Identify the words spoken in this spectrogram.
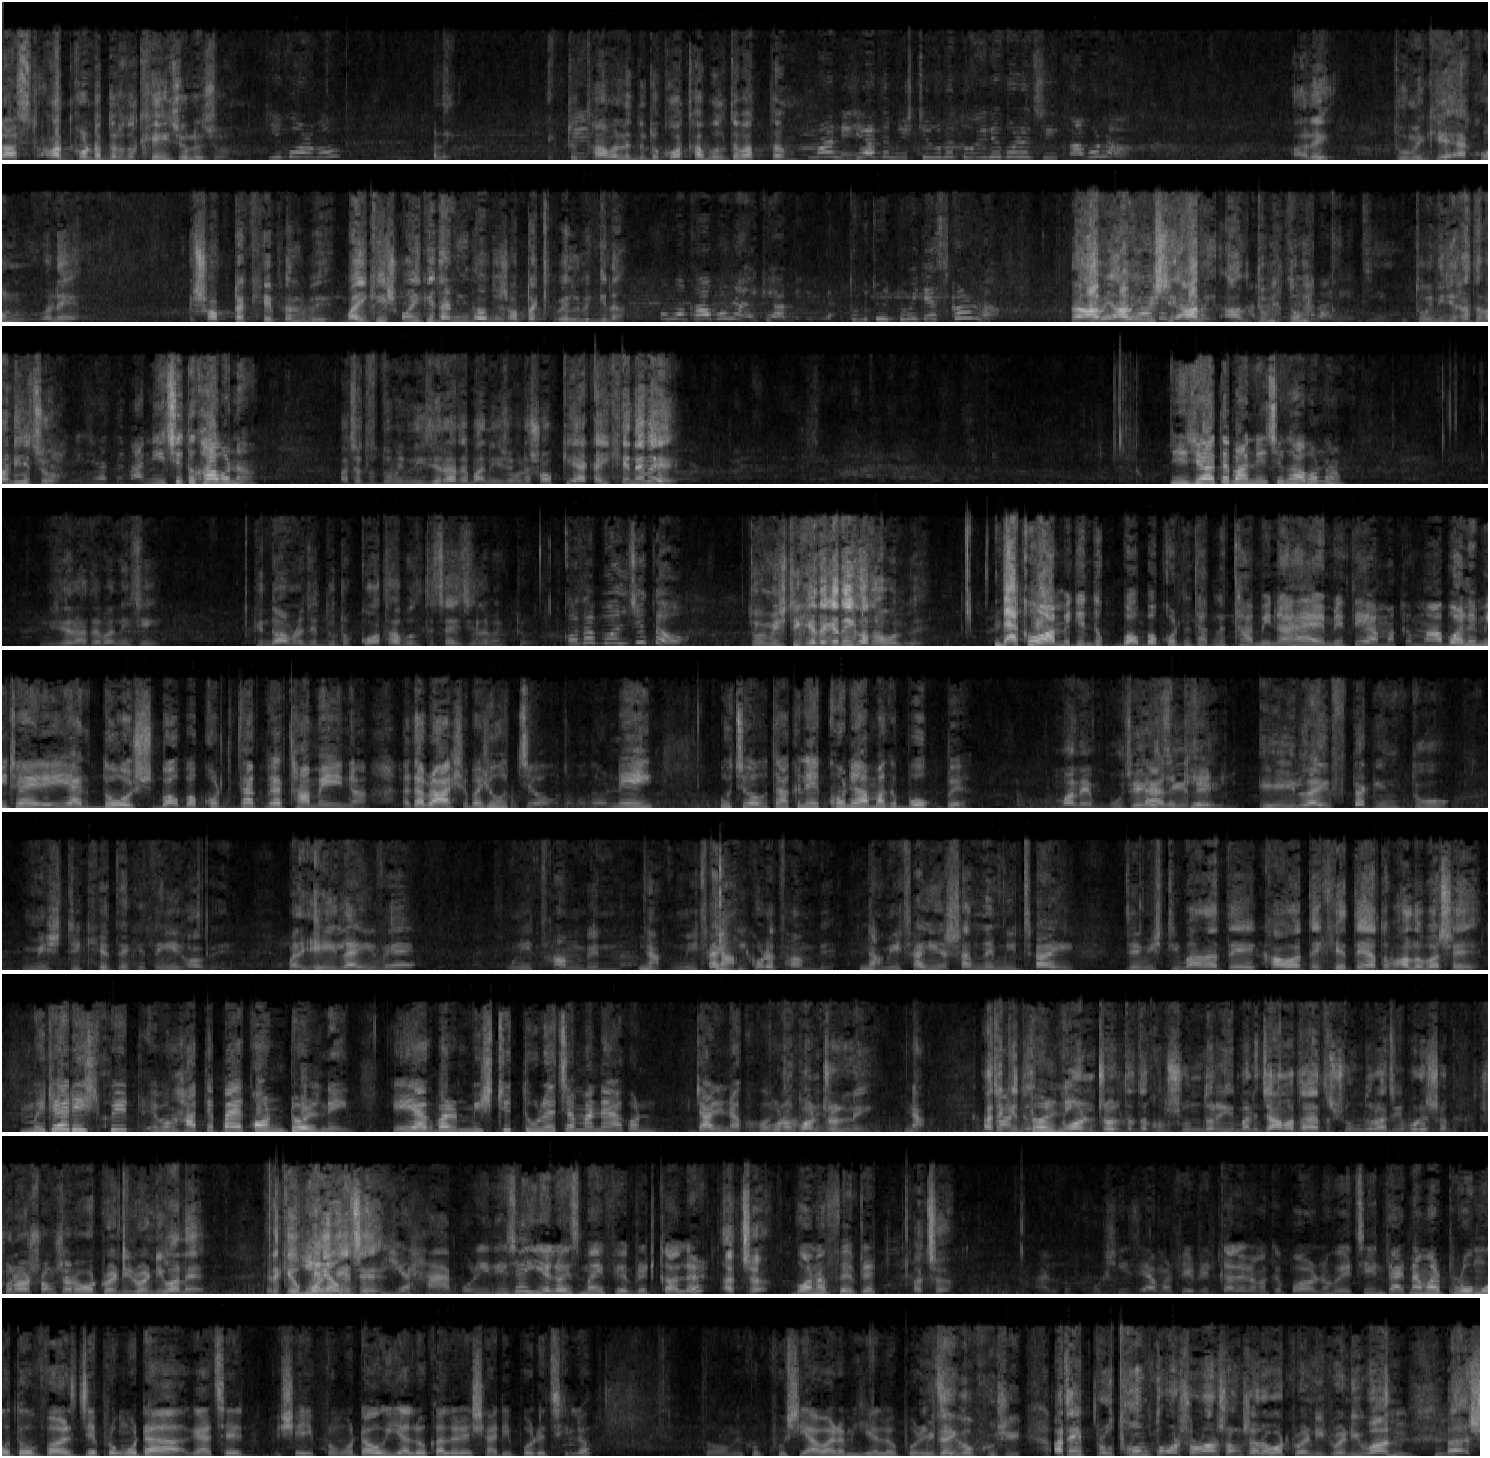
Last আধ ঘণ্টা ধরে তো খেয়েই চলেছো। কি করব? মানে একটু থামালে দুটো কথা বলতে পারতাম। মা নিজে হাতে মিষ্টিগুলো তৈরি করেছি খাব না। আরে তুমি কি এখন মানে সবটা খেয়ে ফেলবে? মাইকে সবাইকে জানিয়ে দাও যে সবটা খেয়ে ফেলবে কিনা। ও মা খাব না কি আমি তুমি তুমি তুমি টেস্ট করো না। না আমি আমি মিষ্টি আমি তুমি তুমি। তুমি নিজের হাতে বানিয়েছো? নিজে হাতে বানিয়েছি তো খাব না। আচ্ছা তো তুমি নিজের হাতে বানিয়েছো বলে সব কি একাই খেয়ে নেবে? নিজে হাতে বানিয়েছি খাব না। নিজের হাতে বানিয়েছি। কিন্তু আমরা যে দুটো কথা বলতে চাইছিলাম একটু। কথা বলছি তো। তুমি মিষ্টি খেতে খেতেই কথা বলবে। দেখো আমি কিন্তু বকবক করতে থাকলে থামি না। হ্যাঁ এমনিতে আমাকে মা বলে মিঠাইয়ের এই এক দোষ বকবক করতে থাকলে আর থামেই না। আর তারপর আশেপাশে উচ্চবাবু তো কোথাও নেই। উচ্চবাবু থাকলে এক্ষুনি আমাকে বকবে। মানে বুঝে গেছি যে খেয়ে এই লাইফটা কিন্তু মিষ্টি খেতে খেতেই হবে। মানে এই লাইফে উনি থামবেন না। না, মিঠাই না। কি করে থামবে? না। মিঠাইয়ের সামনে মিঠাই যে মিষ্টি বানাতে খাওয়াতে খেতে এত ভালোবাসে? মিঠাইয়ের স্পিড এবং হাতে পায়ে কন্ট্রোল নেই। এই একবার মিষ্টি তুলেছে মানে এখন জানি না কখন কোনো কন্ট্রোল নেই? না আচ্ছা কিন্তু নেই। কন্ট্রোলটা তো খুব সুন্দরই মানে জামা তো এত সুন্দর আজকে পরেছো সোনার সংসার আবার টোয়েন্টি টোয়েন্টি ওয়ানে এটা কেউ পরিয়ে Yellow- দিয়েছে? ইয়ে, হ্যাঁ পরিয়ে দিয়েছে। Yellow is my favourite colour আচ্ছা। ওয়ান অফ ফেভারিট আচ্ছা। আমি খুব খুশি যে আমার ফেভারিট কালার আমাকে পরানো হয়েছে। ইনফ্যাক্ট আমার প্রোমো তো ফার্স্ট যে প্রোমোটা গেছে সেই প্রোমোটাও ইয়েলো কালারের শাড়ি পরেছিল। তো আমি খুব খুশি আবার আমি ইয়েলো পরেছি। মিঠাই খুব খুশি। আচ্ছা এই প্রথম তোমার সোনার সংসার আবার টোয়েন্টি টোয়েন্টি ওয়ান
